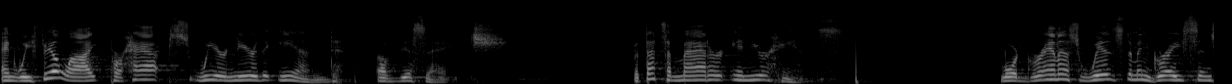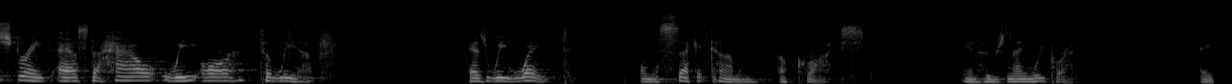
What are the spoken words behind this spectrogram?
And we feel like perhaps we are near the end of this age. But that's a matter in your hands. Lord, grant us wisdom and grace and strength as to how we are to live as we wait on the second coming of Christ, in whose name we pray. Amen.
